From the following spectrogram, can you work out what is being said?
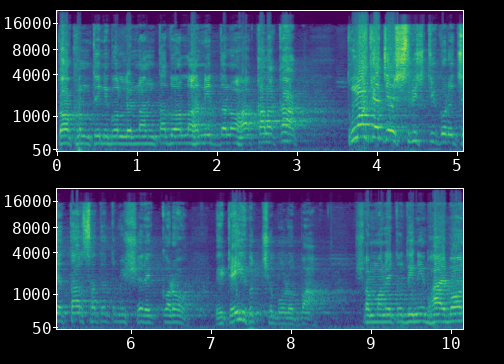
তখন তিনি বললেন নান্তাদু আল্লাহ নির্দান কালাকাক। তোমাকে যে সৃষ্টি করেছে, তার সাথে তুমি সেরেক করো। এটাই হচ্ছে বড় পাপ। সম্মানিত দিনী ভাই বোন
